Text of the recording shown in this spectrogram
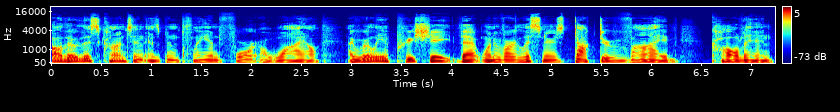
Although this content has been planned for a while, I really appreciate that one of our listeners, Dr. Vibe, called in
